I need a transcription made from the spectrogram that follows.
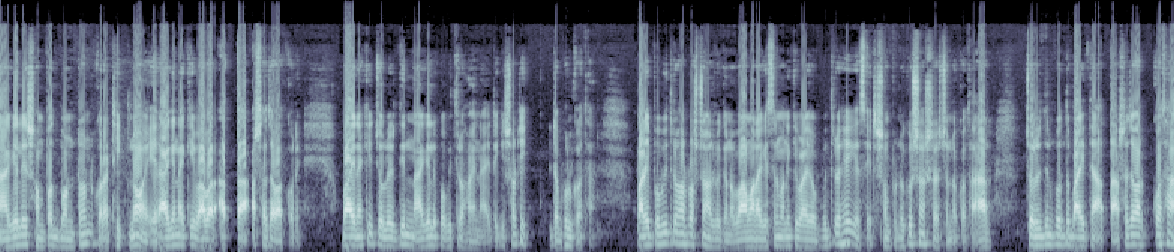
না গেলে সম্পদ বন্টন করা ঠিক নয়। এর আগে নাকি বাবার আত্মা আসা যাওয়া করে। ভাই নাকি চল্লিশ দিন না গেলে পবিত্র হয় না, এটা কি সঠিক? এটা ভুল কথা। বাড়ি পবিত্র হওয়ার প্রশ্ন আসবে কেন? বাবা মারা গেছেন মানে কি বাড়ি অপবিত্র হয়ে গেছে? এটা সম্পূর্ণ কুসংস্কারের জন্য কথা। আর চল্লিশ দিন পর্যন্ত বাড়িতে আত্মা আসা যাওয়ার কথা,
